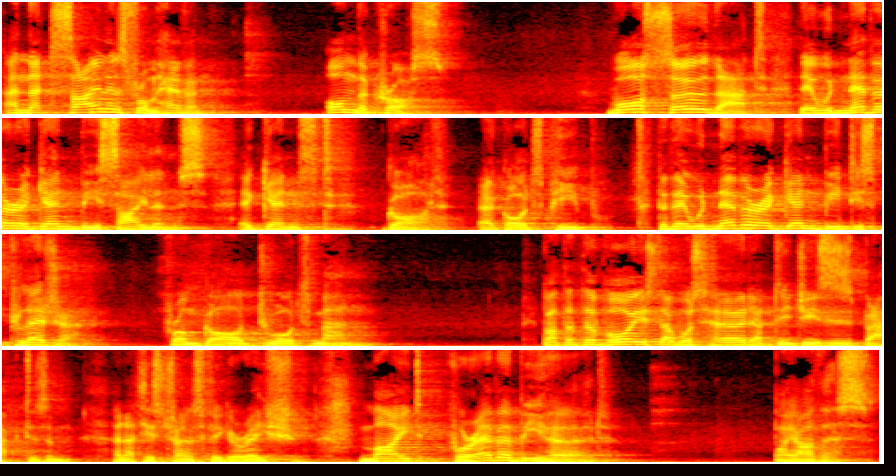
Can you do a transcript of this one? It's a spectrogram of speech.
And that silence from heaven on the cross was so that there would never again be silence against God, uh, God's people, that there would never again be displeasure from God towards man but that the voice that was heard at Jesus' baptism and at his transfiguration might forever be heard by others,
